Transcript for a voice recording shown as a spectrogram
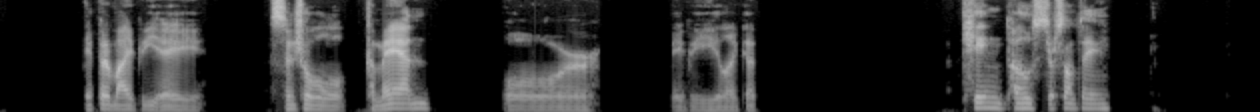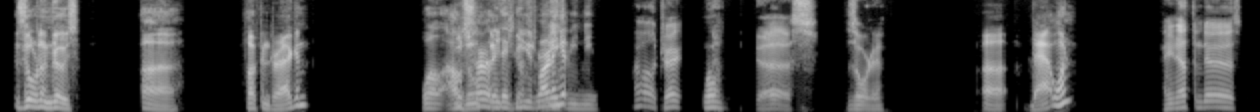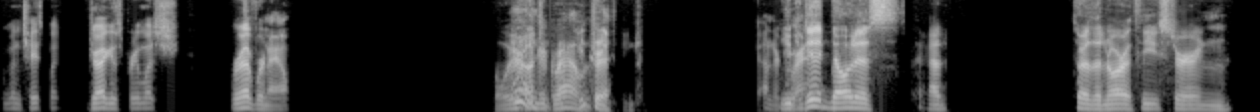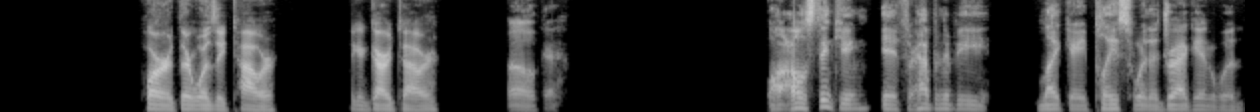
if there might be a central command or maybe like a king post or something? Zordon goes, uh, fucking dragon. Well, I You was trying to think think he's of running it? maybe- Oh, Drake. Well- yes. Zordon. Uh, that one. Ain't nothing to us. We've been chased by dragons pretty much forever now. We're Oh, underground. Interesting. You did notice at sort of the northeastern part there was a tower, like a guard tower. Oh, okay. Well, I was thinking if there happened to be like a place where the dragon would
